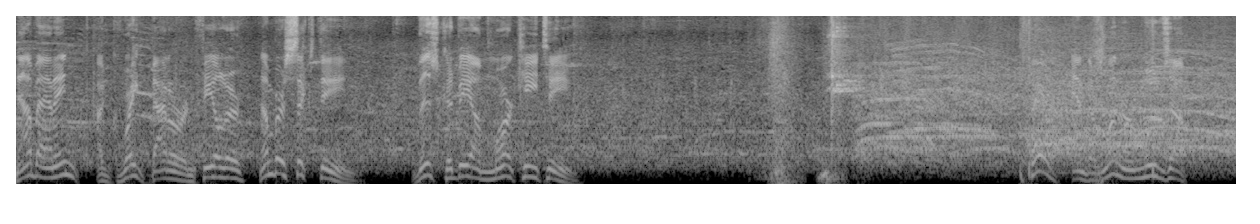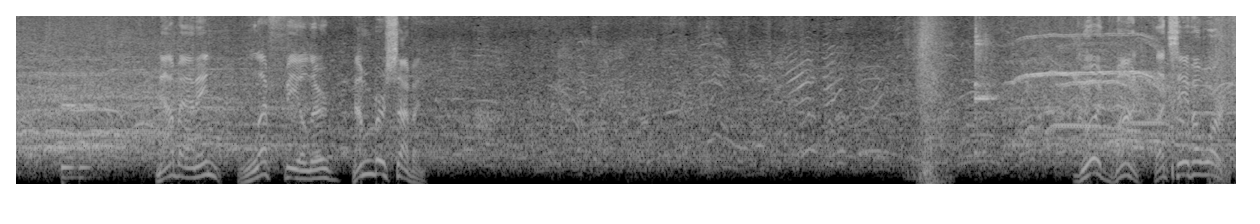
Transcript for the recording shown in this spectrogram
Now batting, a great batter and fielder, number 16. This could be a marquee team. Fair. And the runner moves up. Now batting, left fielder, number seven. Good bunt. Let's see if it works.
